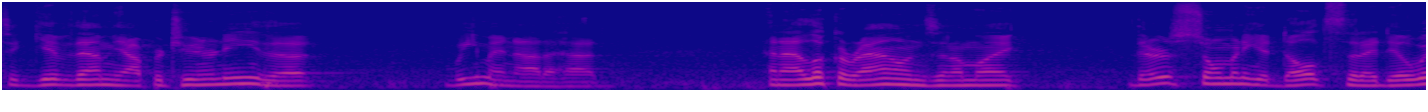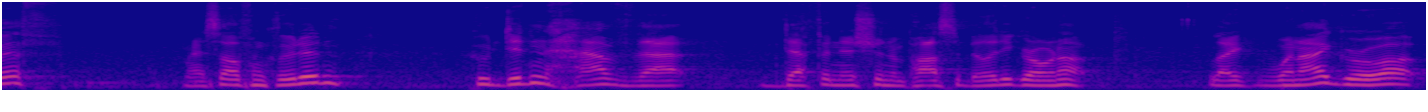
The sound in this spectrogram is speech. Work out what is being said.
to give them the opportunity that we may not have had. And I look around and I'm like, there's so many adults that I deal with, myself included, who didn't have that definition of possibility growing up. Like when I grew up,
